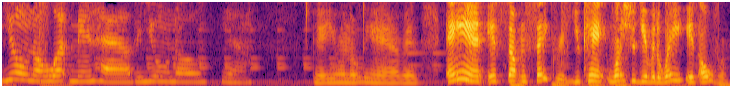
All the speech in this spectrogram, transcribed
you don't know what men have, and you don't know. Yeah. Yeah, you don't know what they have, and and it's something sacred. You can't once you give it away, it's over.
